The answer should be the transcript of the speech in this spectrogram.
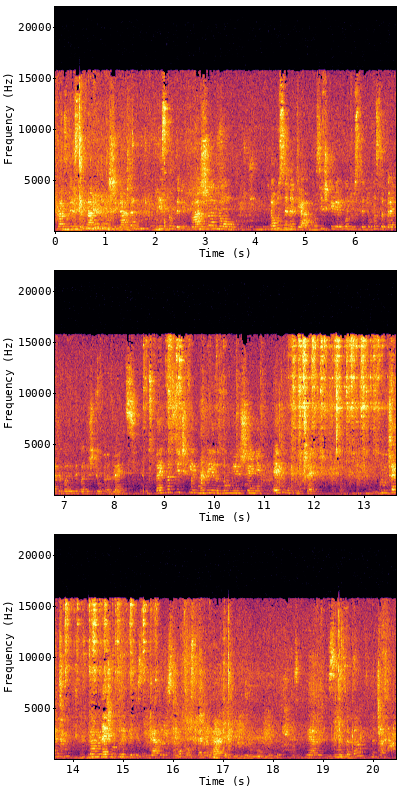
Това се в рамките на шегата. Искам да ви плаша, но много се надявам всички вие, които сте тук, са да бъдете бъдещи управленци. Успех на всички мъдри и разумни решения. Ето го ключето. Ключето към днешното ви предизвикателство. Успех да Вярвайте снимката на част.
